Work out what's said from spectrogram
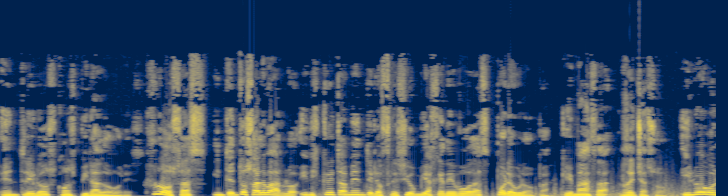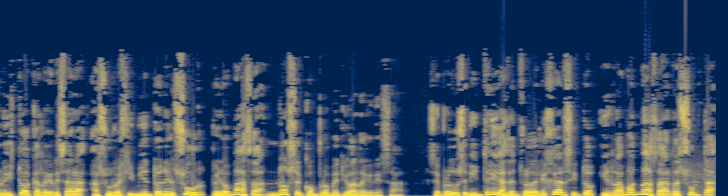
entre los conspiradores. Rosas intentó salvarlo y discretamente le ofreció un viaje de bodas por Europa, que Maza rechazó. Y luego lo instó a que regresara a su regimiento en el sur, pero Maza no se comprometió a regresar se producen intrigas dentro del ejército y Ramón Maza resulta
